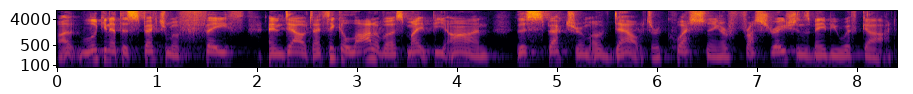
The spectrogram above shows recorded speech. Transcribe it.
uh, looking at the spectrum of faith and doubt, I think a lot of us might be on this spectrum of doubt or questioning or frustrations maybe with God.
